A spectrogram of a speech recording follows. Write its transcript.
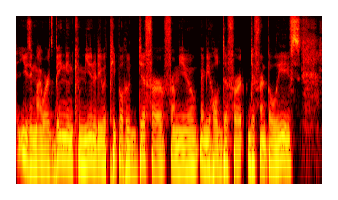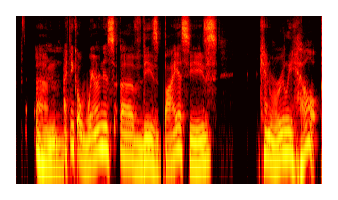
using my words, being in community with people who differ from you, maybe hold different different beliefs. Um, Mhm. I think awareness of these biases can really help,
